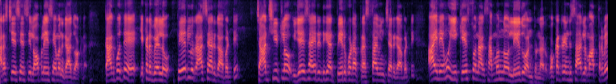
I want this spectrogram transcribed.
అరెస్ట్ చేసేసి లోపల వేసేయమని కాదు అక్కడ. కాకపోతే ఇక్కడ వీళ్ళు పేర్లు రాశారు కాబట్టి ఛార్జ్షీట్లో విజయసాయి రెడ్డి గారి పేరు కూడా ప్రస్తావించారు కాబట్టి ఆయనేమో ఈ కేసుతో నాకు సంబంధం లేదు అంటున్నారు. ఒకటి రెండు సార్లు మాత్రమే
